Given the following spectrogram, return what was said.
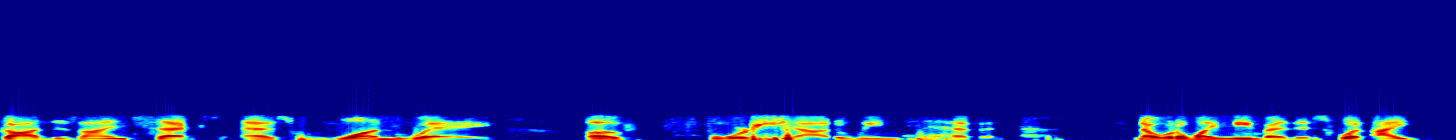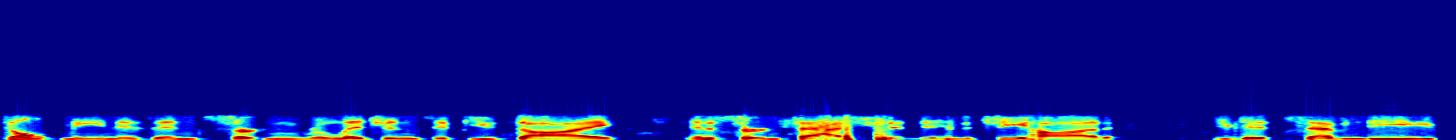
God designed sex as one way of foreshadowing heaven. Now, what do I mean by this? What I don't mean is in certain religions, if you die in a certain fashion in the jihad, you get 70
